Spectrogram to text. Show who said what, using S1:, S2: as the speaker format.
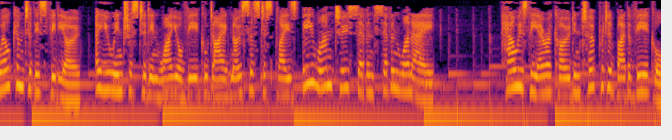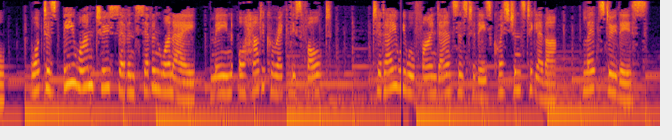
S1: Welcome to this video. Are you interested in why your vehicle diagnosis displays B12771A? How is the error code interpreted by the vehicle? What does B12771A mean, or how to correct this fault? Today we will find answers to these questions together. Let's do this.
